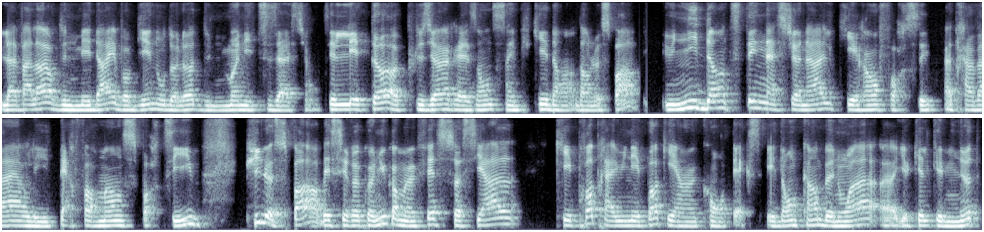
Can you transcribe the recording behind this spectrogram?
la valeur d'une médaille va bien au-delà d'une monétisation. L'État a plusieurs raisons de s'impliquer dans, le sport une identité nationale qui est renforcée à travers les performances sportives. Puis le sport, ben, c'est reconnu comme un fait social qui est propre à une époque et à un contexte. Et donc, quand Benoît, euh, il y a quelques minutes,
